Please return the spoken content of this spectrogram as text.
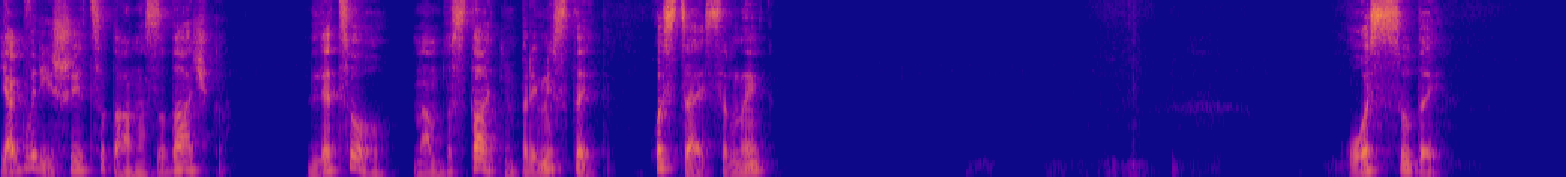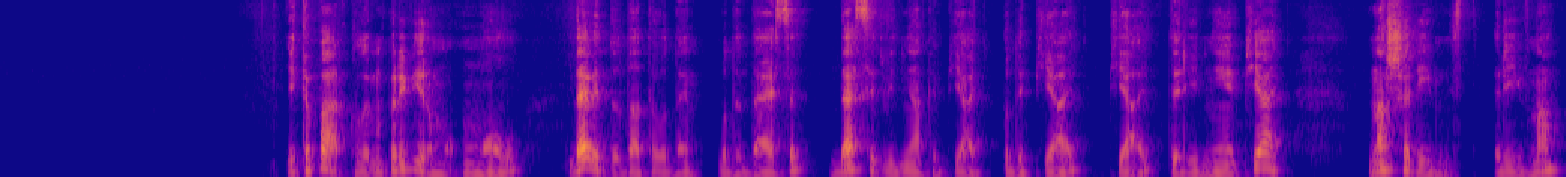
Як вирішується дана задачка? Для цього нам достатньо перемістити ось цей сирник. Ось сюди. І тепер, коли ми перевіримо умову, 9 додати 1 буде 10, 10 відняти 5 буде 5, 5 дорівнює 5. Наша рівність рівна,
